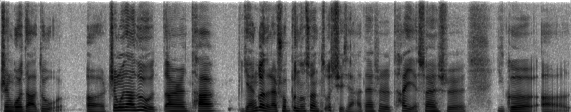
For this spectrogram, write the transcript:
真国大度。呃，真国大度当然他严格的来说不能算作曲家，但是他也算是一个呃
